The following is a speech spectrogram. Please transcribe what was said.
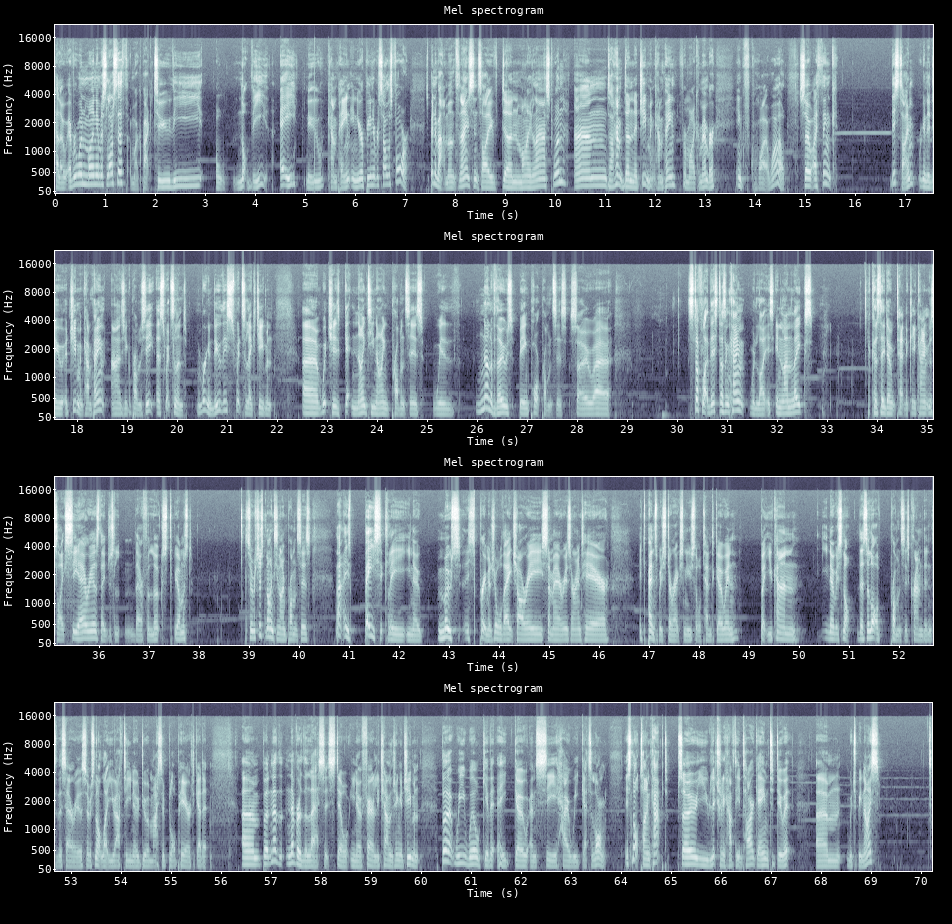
Hello everyone, my name is Larseth, and welcome back to the, oh, not the, a new campaign in Europa Universalis 4. It's been about a month now since I've done my last one, and I haven't done an achievement campaign, from what I can remember, in quite a while. So I think this time we're going to do achievement campaign, as you can probably see, as Switzerland. We're going to do the Switzerland achievement, uh, which is get 99 provinces with none of those being port provinces. So, uh, stuff like this doesn't count with like its inland lakes because they don't technically count as like sea areas. They just there for looks, to be honest. So it's just 99 provinces. That is basically, you know, most, it's pretty much all the HRE, some areas around here. It depends which direction you sort of tend to go in, but you can, you know, it's not, there's a lot of provinces crammed into this area, so it's not like you have to, you know, do a massive blob here to get it. Um, but nevertheless, it's still, you know, fairly challenging achievement but we will give it a go and see how we get along. It's not time capped, so you literally have the entire game to do it, um, which would be nice.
